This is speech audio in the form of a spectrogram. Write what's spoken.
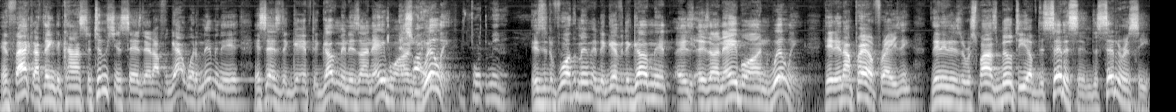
In fact, I think the Constitution says that. I forgot what amendment it is. It says that if the government is unable, or That's right. unwilling, The Fourth Amendment. is it the Fourth Amendment? The, if the government is, is unable unwilling, then, and I'm paraphrasing, then it is the responsibility of the citizen, the citizenry,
